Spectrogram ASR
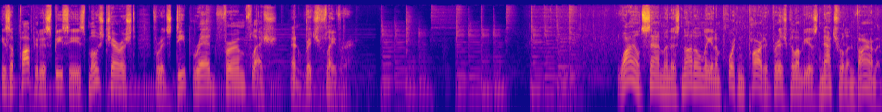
is a popular species most cherished for its deep red, firm flesh and rich flavor. Wild salmon is not only an important part of British Columbia's natural environment,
